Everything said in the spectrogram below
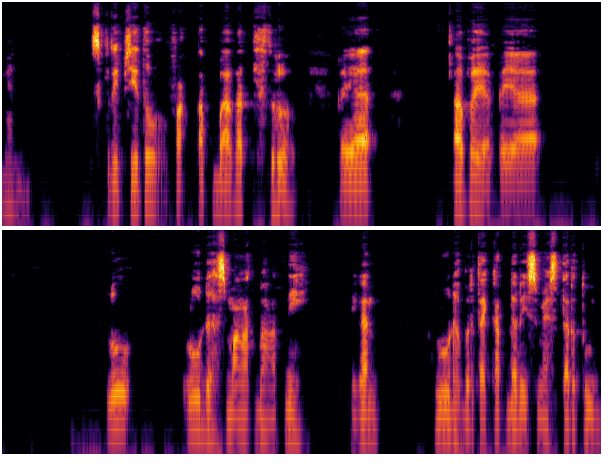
Men skripsi itu fakta banget gitu loh. Kayak apa ya? Kayak lu lu udah semangat banget nih ya kan? Lu udah bertekad dari semester 7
